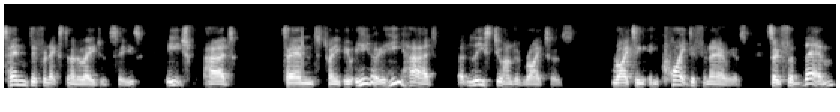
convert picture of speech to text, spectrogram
ten different external agencies. Each had ten to twenty people. He, you know, he had at least two hundred writers writing in quite different areas. So for them,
